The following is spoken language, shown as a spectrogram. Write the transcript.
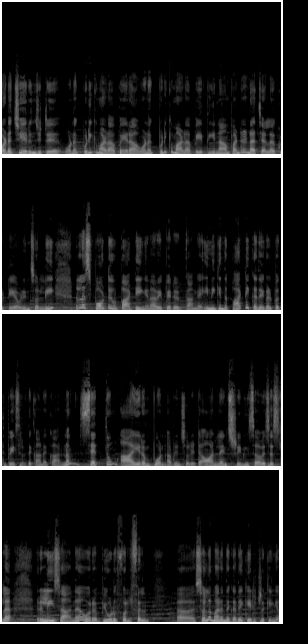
உடச்சி எரிஞ்சிட்டு உனக்கு பிடிக்குமாடா பேரா? உனக்கு பிடிக்குமாடா பேத்தி? நான் பண்ணுறேன்டா செல்லக்குட்டி அப்படின்னு சொல்லி நல்ல ஸ்போர்ட்டிவ் பாட்டி இங்கே நிறைய பேர் இருக்காங்க. இன்றைக்கி இந்த பாட்டி கதைகள் பற்றி பேசுகிறதுக்கான காரணம் செத்தும் ஆயிரம் பொன் அப்படின்னு சொல்லிட்டு ஆன்லைன் ஸ்ட்ரீமிங் சர்வீசஸில் ரிலீஸ் ஆன ஒரு பியூட்டிஃபுல் ஃபிலிம் சொல்ல மறந்த கதை கேட்டுட்ருக்கீங்க.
